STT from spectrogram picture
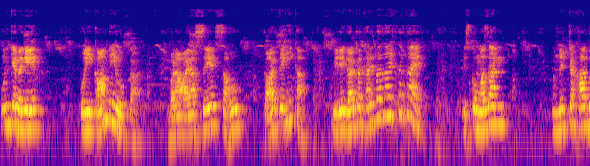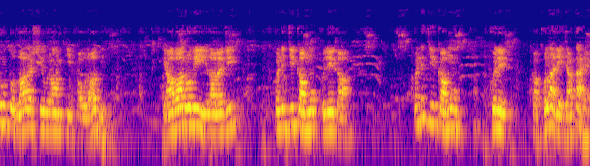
उनके बगैर कोई काम नहीं रुकता बड़ा आया से साहूकार कहीं का मेरे घर का खर्च बर्दाश्त करता है। इसको मज़ा चखा दूँ तो लाला शिवराम की औलाद नहीं। क्या बात होगी लाला जी? पंडित जी का मुँह खुलेगा। पंडित जी का मुँह खुले का खुला रह जाता है।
